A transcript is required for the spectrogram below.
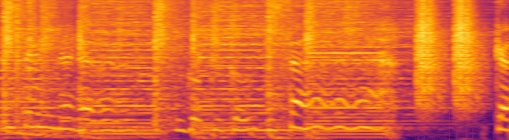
りたいなら動くことさ。か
